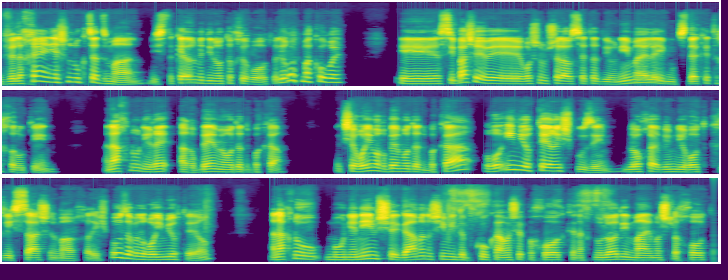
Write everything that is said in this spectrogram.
ולכן יש לנו קצת זמן להסתכל על מדינות אחרות ולראות מה קורה. אה, הסיבה שראש הממשלה עושה את הדיונים האלה היא מוצדקת לחלוטין. אנחנו נראה הרבה מאוד הדבקה. וכשרואים הרבה מאוד הדבקה, רואים יותר אשפוזים. לא חייבים לראות קריסה של מערכת האשפוז, אבל רואים יותר. אנחנו מעוניינים שגם אנשים יידבקו כמה שפחות, כי אנחנו לא יודעים מהם השלכות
